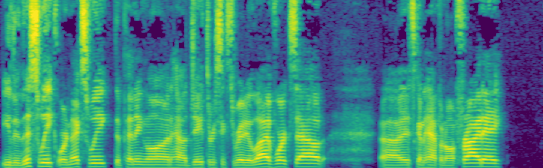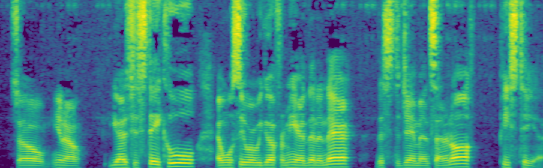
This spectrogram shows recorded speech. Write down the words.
either this week or next week, depending on how J360 Radio Live works out. Uh, it's going to happen on Friday. So, you know, you guys just stay cool and we'll see where we go from here, then and there. This is the J Man signing off. Peace to you.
